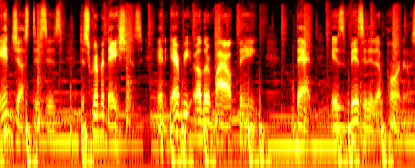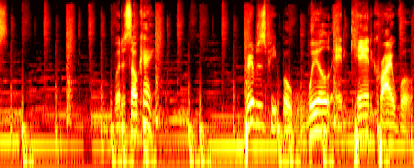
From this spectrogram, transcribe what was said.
injustices, discriminations, and every other vile thing that is visited upon us. But it's okay. Privileged people will and can cry wolf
